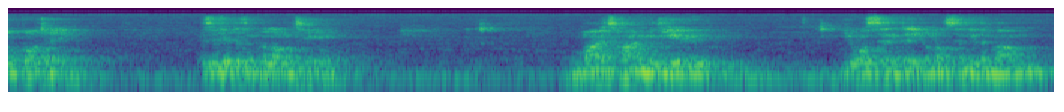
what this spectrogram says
your body, as if it doesn't belong to you. My time with you, you're Cindy. You're not Cindy the mum.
